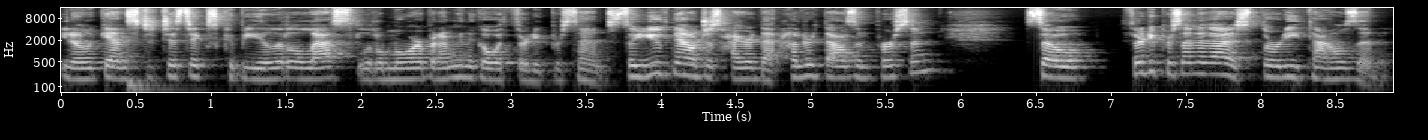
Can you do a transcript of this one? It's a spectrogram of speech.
you know again statistics could be a little less a little more but i'm going to go with 30% so you've now just hired that 100000 person. So 30% of that is 30000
